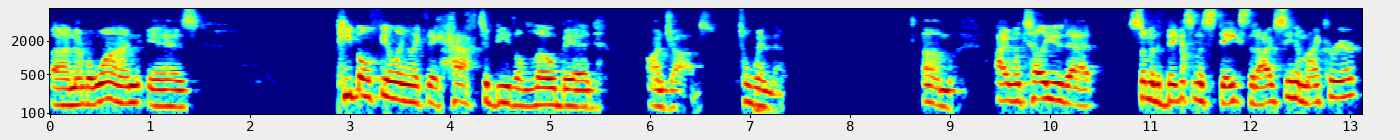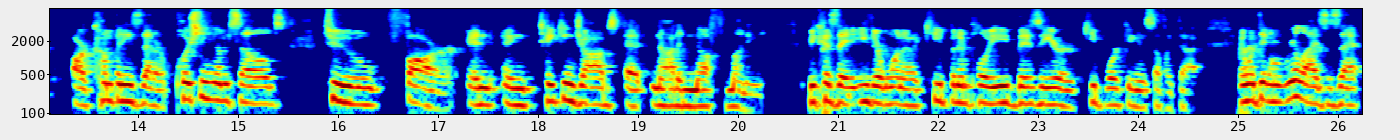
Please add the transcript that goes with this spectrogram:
Uh, number one is people feeling like they have to be the low bid on jobs to win them. Um, I will tell you that some of the biggest mistakes that I've seen in my career are companies that are pushing themselves too far and, and taking jobs at not enough money because they either want to keep an employee busy or keep working and stuff like that. And what they don't realize is that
